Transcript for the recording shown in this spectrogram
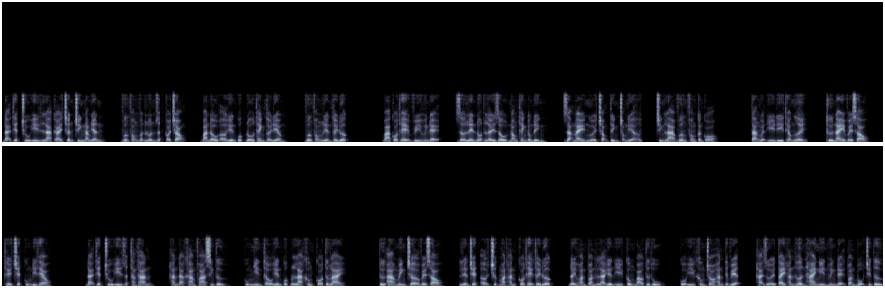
Đại thiết chủ y là cái chân chính nam nhân, vương phong vẫn luôn rất coi trọng, ban đầu ở yến quốc đô thành thời điểm, vương phong liền thấy được. Ba có thể vì huynh đệ, dơ lên đốt lấy dầu nóng thanh đồng đỉnh, dạng này người trọng tình trọng nghĩa, chính là vương phong cần có ta nguyện ý đi theo ngươi, từ nay về sau, thể chết cũng đi theo. Đại thiết chủ y rất thẳng thắn, hắn đã khám phá sinh tử, cũng nhìn thấu yến quốc là không có tương lai. Từ a minh trở về sau, liền chết ở trước mặt hắn có thể thấy được, đây hoàn toàn là yến ý công báo tư thủ, cố ý không cho hắn tiếp viện, hại dưới tay hắn hơn hai nghìn huynh đệ toàn bộ chiến tử.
